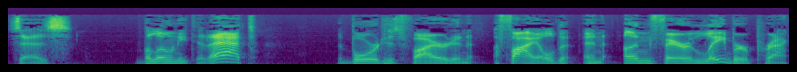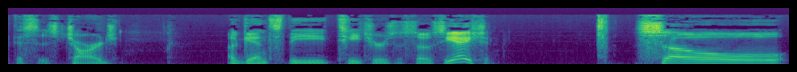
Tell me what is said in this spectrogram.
says baloney to that. The board has fired and filed an unfair labor practices charge against the Teachers Association. So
